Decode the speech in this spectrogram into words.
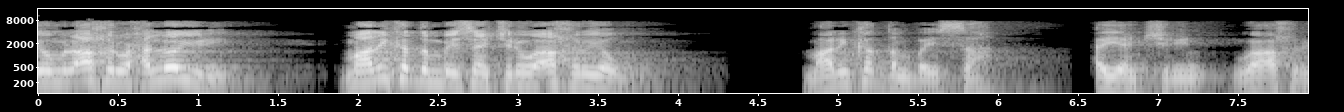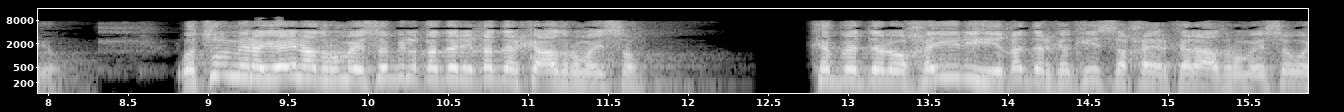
Yowmul aakhir waxaa loo yidhi maalin ka dambaysaan jirin waa aakhiru yowm. Maalin ka dambaysa ayaan jirin waa aakhiru yowm. Wa tu'minayo inaad rumayso bilqadari qadarka aad rumayso. Ka beddelo khayrihi qadarka kiisa khayr kale aad rumayso. Wa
